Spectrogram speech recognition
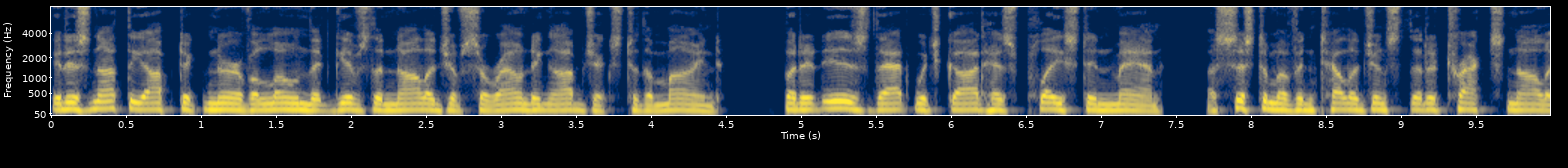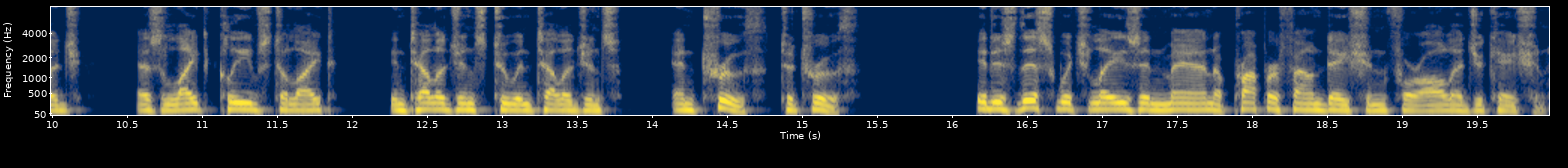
It is not the optic nerve alone that gives the knowledge of surrounding objects to the mind, but it is that which God has placed in man, a system of intelligence that attracts knowledge, as light cleaves to light, intelligence to intelligence, and truth to truth. It is this which lays in man a proper foundation for all education.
